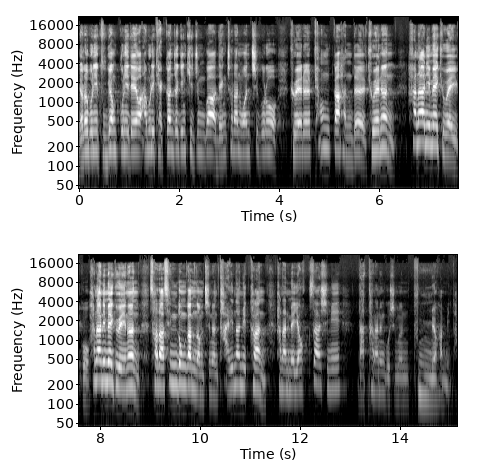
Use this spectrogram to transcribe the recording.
여러분이 구경꾼이 되어 아무리 객관적인 기준과 냉철한 원칙으로 교회를 평가한들 교회는 하나님의 교회이고 하나님의 교회는 살아 생동감 넘치는 다이나믹한 하나님의 역사하심이 나타나는 곳임은 분명합니다.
